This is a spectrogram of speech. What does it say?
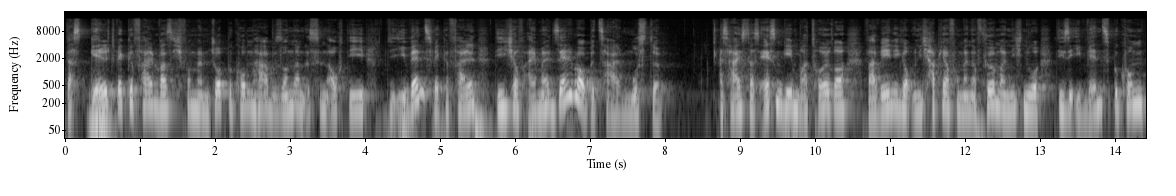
das Geld weggefallen, was ich von meinem Job bekommen habe, sondern es sind auch die, die Events weggefallen, die ich auf einmal selber bezahlen musste. Das heißt, das Essen geben war teurer, war weniger und ich habe ja von meiner Firma nicht nur diese Events bekommen,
